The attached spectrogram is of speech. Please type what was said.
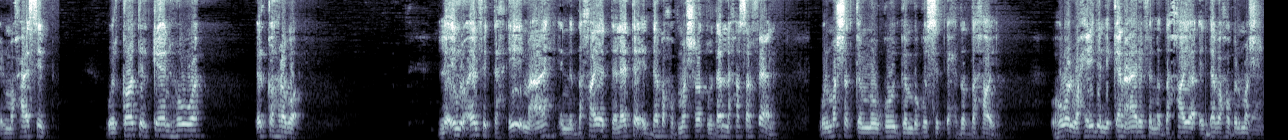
المحاسب. والقاتل كان هو الكهربائي. لأنه قال في التحقيق معاه إن الضحايا التلاتة اتذبحوا بمشرط وده اللي حصل فعلا. والمشرط كان موجود جنب جثة إحدى الضحايا. وهو الوحيد اللي كان عارف إن الضحايا اتذبحوا بالمشرط.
